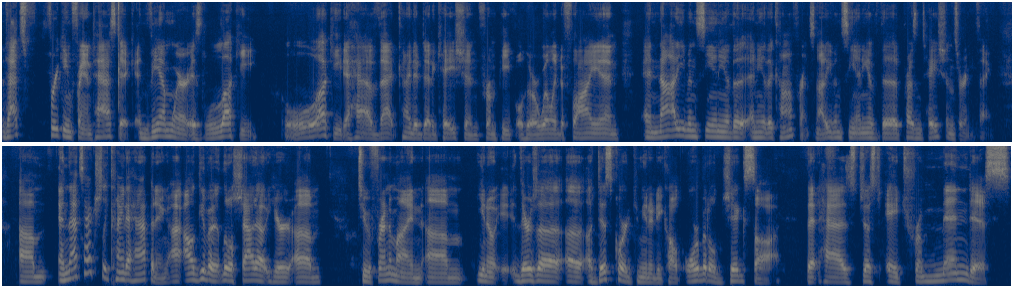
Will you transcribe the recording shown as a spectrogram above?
that's freaking fantastic, and VMware is lucky lucky to have that kind of dedication from people who are willing to fly in and not even see any of the any of the conference, not even see any of the presentations or anything. Um, and that's actually kind of happening. I, will give a little shout out here um, to a friend of mine. Um, you know, there's a, a, a Discord community called Orbital Jigsaw that has just a tremendous,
